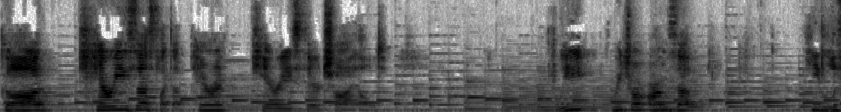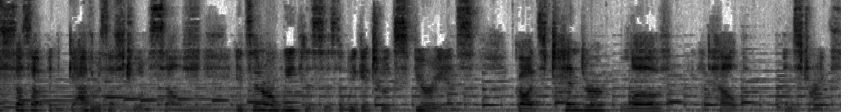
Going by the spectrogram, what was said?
God carries us like a parent carries their child. We reach our arms up, He lifts us up and gathers us to Himself. It's in our weaknesses that we get to experience God's tender love and help and strength.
